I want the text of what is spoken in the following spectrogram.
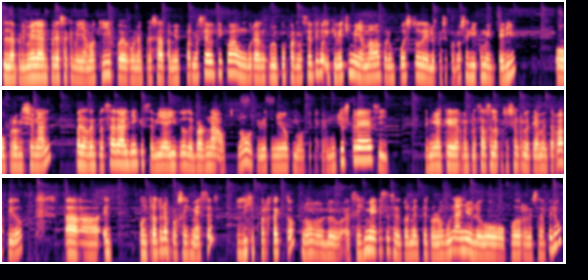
La primera empresa que me llamó aquí fue una empresa también farmacéutica, un gran grupo farmacéutico, y que de hecho me llamaba para un puesto de lo que se conoce aquí como interim o provisional, para reemplazar a alguien que se había ido de burnout, ¿no? que había tenido como que mucho estrés y tenía que reemplazarse la posición relativamente rápido. Uh, el contrato era por seis meses, entonces dije, perfecto, ¿no? Luego, a seis meses, eventualmente prolongo un año y luego puedo regresar a Perú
